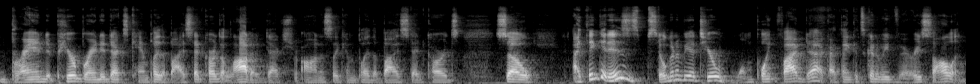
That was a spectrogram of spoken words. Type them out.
brand pure branded decks can play the Bystial cards. A lot of decks honestly can play the Bystial cards. So I think it is still going to be a tier 1.5 deck. I think it's going to be very solid.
